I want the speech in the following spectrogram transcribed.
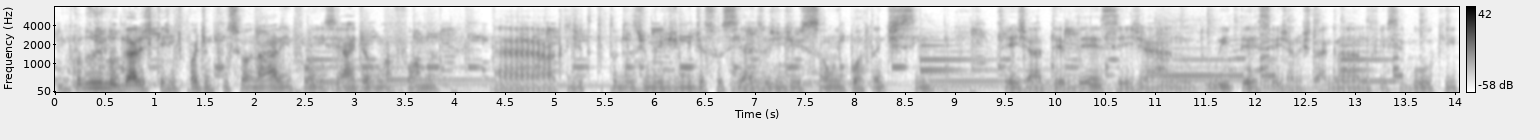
de, em todos os lugares que a gente pode impulsionar, influenciar de alguma forma. É, acredito que todos os meios de mídias sociais hoje em dia são importantes sim, seja a TV, seja no Twitter, seja no Instagram, no Facebook,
